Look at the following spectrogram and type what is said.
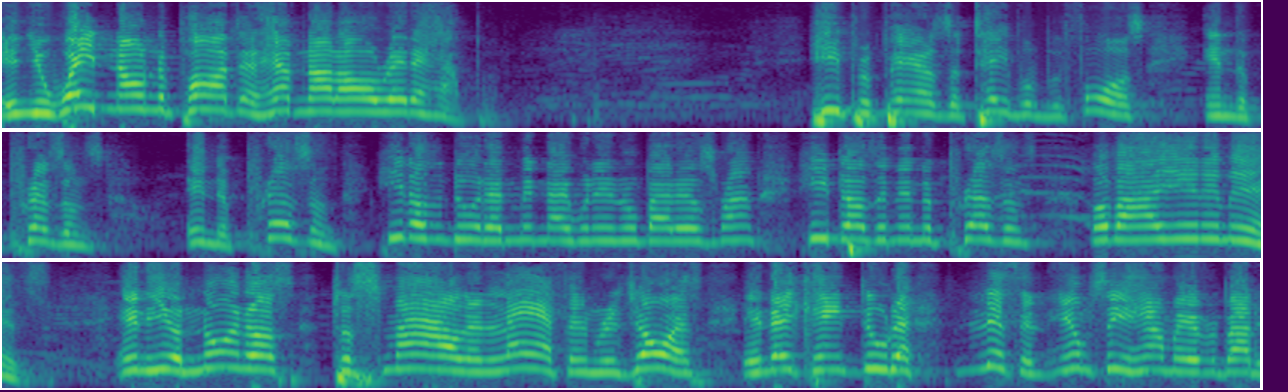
and you're waiting on the part that have not already happened. He prepares a table before us in the presence in the presence. He doesn't do it at midnight when ain't nobody else around. He does it in the presence of our enemies. And he anoint us to smile and laugh and rejoice. And they can't do that. Listen, MC Hammer, everybody,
